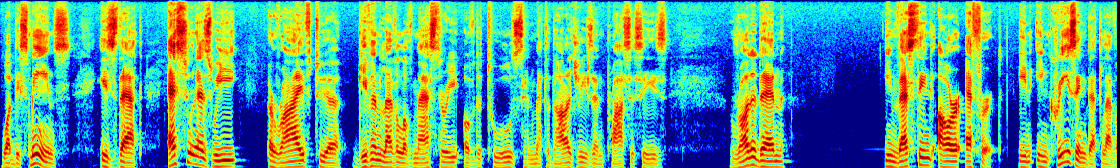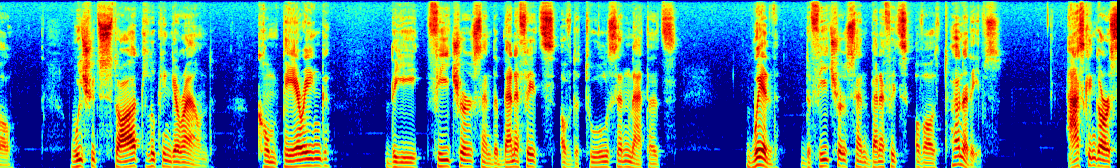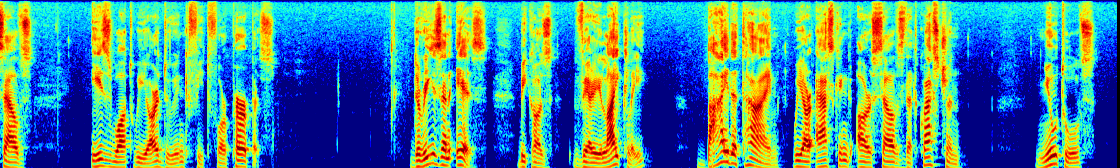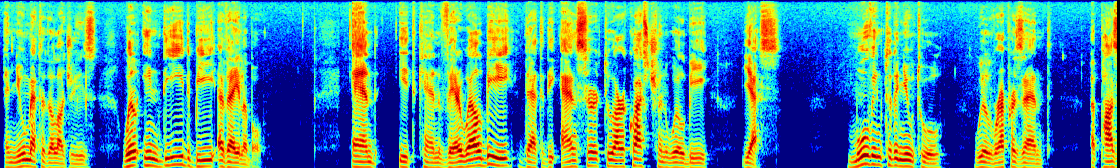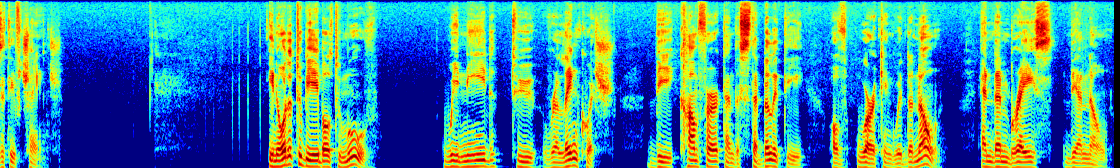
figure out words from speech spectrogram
What this means is that as soon as we arrive to a given level of mastery of the tools and methodologies and processes, rather than investing our effort in increasing that level, we should start looking around, comparing the features and the benefits of the tools and methods with the features and benefits of alternatives, asking ourselves, is what we are doing fit for purpose? The reason is because very likely, by the time we are asking ourselves that question, new tools and new methodologies will indeed be available. And it can very well be that the answer to our question will be yes. Moving to the new tool will represent a positive change. In order to be able to move, we need to relinquish the comfort and the stability of working with the known and embrace the unknown.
